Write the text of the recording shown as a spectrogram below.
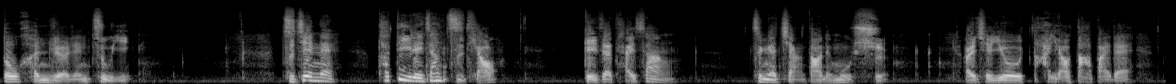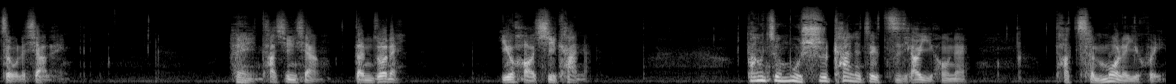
都很惹人注意。只见呢，他递了一张纸条给在台上正要讲道的牧师，而且又大摇大摆的走了下来。哎，他心想，等着呢，有好戏看了。当这牧师看了这个纸条以后呢，他沉默了一会，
